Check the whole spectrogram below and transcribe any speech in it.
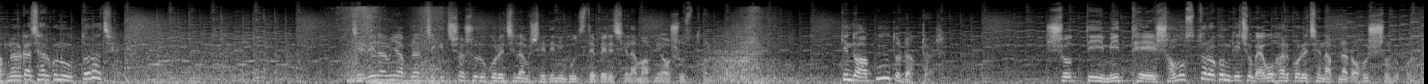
আপনার কাছে আর কোনো উত্তর আছে? যেদিন আমি আপনার চিকিৎসা শুরু করেছিলাম, সেদিনই বুঝতে পেরেছিলাম আপনি অসুস্থ কিন্তু আপনিও তো ডক্টর সত্যি, মিথ্যে, সমস্ত রকম কিছু ব্যবহার করেছেন আপনার রহস্য লুকোতে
